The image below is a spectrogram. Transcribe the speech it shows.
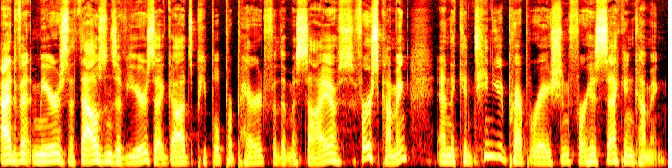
Advent mirrors the thousands of years that God's people prepared for the Messiah's first coming and the continued preparation for his second coming.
